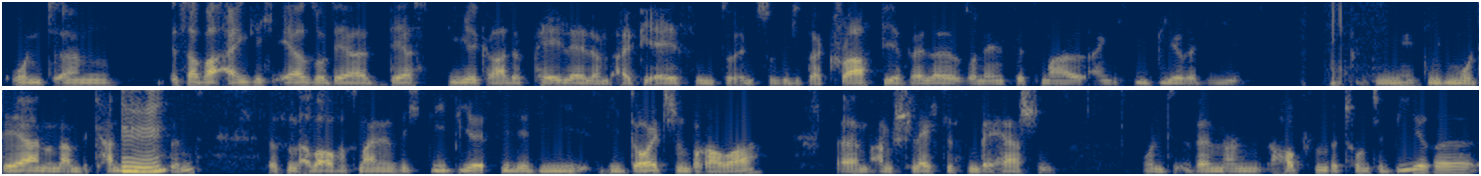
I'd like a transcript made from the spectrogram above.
Und ähm, ist aber eigentlich eher so der, der Stil, gerade Pale Ale und IPAs sind so im Zuge dieser Craft Beer Welle, so nenne ich es jetzt mal, eigentlich die Biere, die, die, die modern und am bekanntesten mhm. sind. Das sind aber auch aus meiner Sicht die Bierstile, die die deutschen Brauer ähm, am schlechtesten beherrschen. Und wenn man hopfenbetonte Biere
